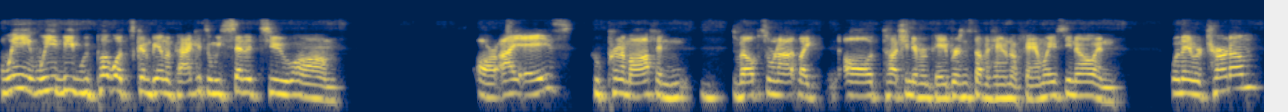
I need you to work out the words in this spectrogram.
we we we, we put what's going to be on the packets and we send it to um our IAs who print them off and develop. So we're not like all touching different papers and stuff and handing them to families, you know. And when they return them,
